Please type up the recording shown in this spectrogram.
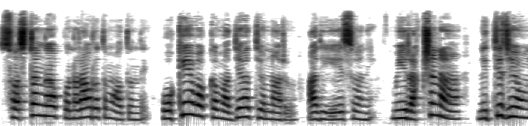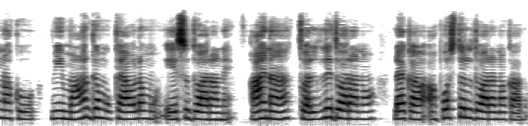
స్పష్టంగా పునరావృతం అవుతుంది ఒకే ఒక్క మధ్యవర్తి ఉన్నారు. అది యేసు అని. మీ రక్షణ నిత్య జీవమునకు మీ మార్గము కేవలము యేసు ద్వారానే. ఆయన తల్లి ద్వారానో లేక అపోస్తుల ద్వారానో కాదు.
